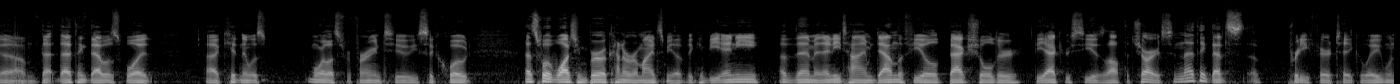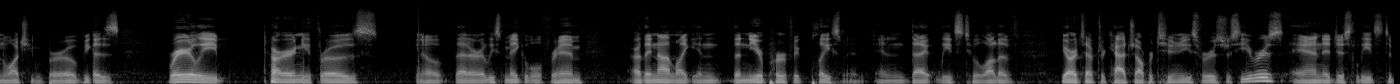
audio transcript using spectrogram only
um, that, that I think that was what uh, Kitna was more or less referring to. He said, "quote That's what watching Burrow kind of reminds me of. It can be any of them at any time, down the field, back shoulder. The accuracy is off the charts." And I think that's a pretty fair takeaway when watching Burrow because rarely are any throws, you know, that are at least makeable for him. Are they not like in the near perfect placement? And that leads to a lot of yards after catch opportunities for his receivers, and it just leads to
